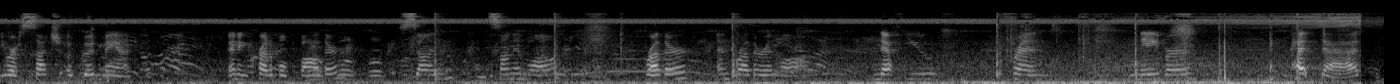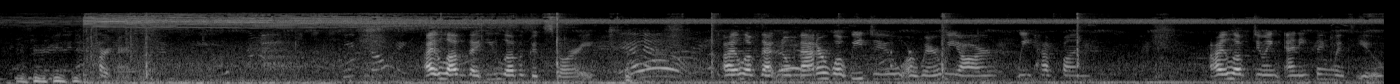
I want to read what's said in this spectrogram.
You are such a good man, an incredible father, son and son in law, brother and brother in law, nephew, friend, neighbor, pet dad, and partner. I love that you love a good story. I love that no matter what we do or where we are, we have fun. I love doing anything with you,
